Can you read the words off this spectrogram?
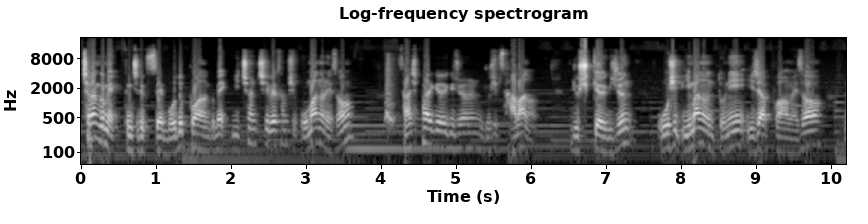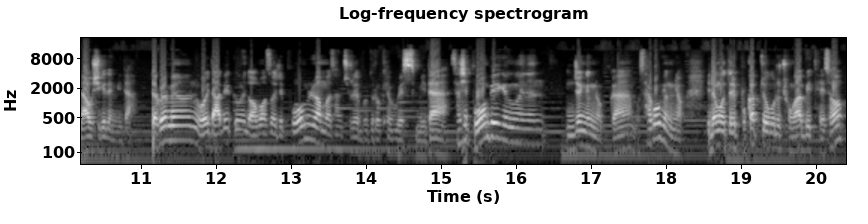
차량 금액, 등치득세 모두 포함한 금액 2,735만 원에서 48개월 기준 64만 원, 60개월 기준 52만 원 돈이 이자 포함해서 나오시게 됩니다. 자 그러면 월 납입금을 넘어서 이제 보험료 한번 산출해 보도록 해보겠습니다. 사실 보험비의 경우에는 운전 경력과 뭐 사고 경력 이런 것들이 복합적으로 종합이 돼서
